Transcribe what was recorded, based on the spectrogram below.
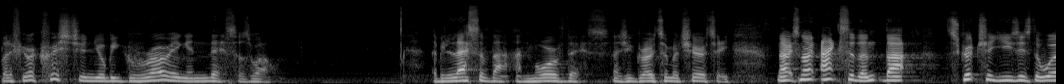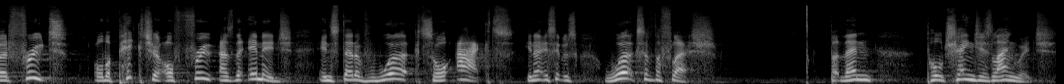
But if you're a Christian, you'll be growing in this as well. There'll be less of that and more of this as you grow to maturity. Now, it's no accident that Scripture uses the word fruit or the picture of fruit as the image instead of works or acts. You notice it was works of the flesh. But then Paul changes language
